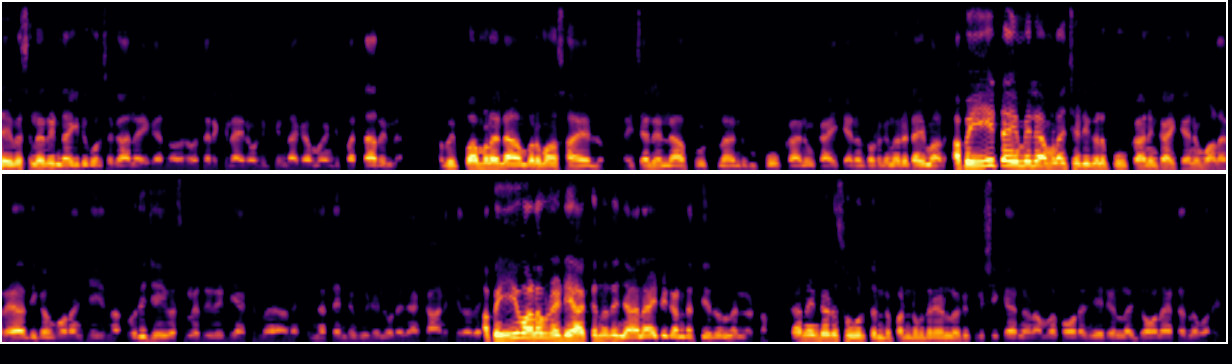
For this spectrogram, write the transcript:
ജൈവ സിലറി ഉണ്ടാക്കിയിട്ട് കുറച്ച് കാലമായി. കാരണം ഓരോ തിരക്കിലായതുകൊണ്ട് എനിക്ക് ഉണ്ടാക്കാൻ വേണ്ടി പറ്റാറില്ല. അപ്പോൾ ഇപ്പോൾ നമ്മളെ നവംബർ മാസം ആയല്ലോ അയച്ചാൽ എല്ലാ ഫ്രൂട്ട് പ്ലാന്റും പൂക്കാനും കായ്ക്കാനും തുടങ്ങുന്ന ഒരു ടൈമാണ് അപ്പൊ ഈ ടൈമിൽ നമ്മളെ ചെടികൾ പൂക്കാനും കായ്ക്കാനും വളരെയധികം ഗുണം ചെയ്യുന്ന ഒരു ജൈവ സ്ലറി റെഡിയാക്കുന്നതാണ് ഇന്നത്തെ എന്റെ വീഡിയോയിലൂടെ ഞാൻ കാണിക്കുന്നത്. അപ്പൊ ഈ വളം റെഡിയാക്കുന്നത് ഞാനായിട്ട് കണ്ടെത്തിയതൊന്നല്ല കേട്ടോ കാരണം എന്റെ ഒരു സുഹൃത്തുണ്ട് പണ്ട് മുതലേ ഉള്ള ഒരു കൃഷിക്കാരനാണ്. നമ്മളെ കോടഞ്ചേരിയുള്ള ജോണേട്ടൻ എന്ന് പറയും.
